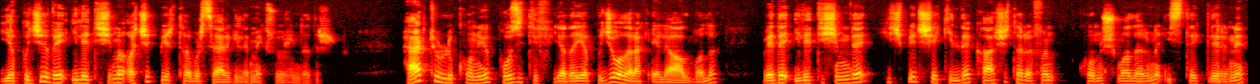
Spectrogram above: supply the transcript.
yapıcı ve iletişime açık bir tavır sergilemek zorundadır. Her türlü konuyu pozitif ya da yapıcı olarak ele almalı ve de iletişimde hiçbir şekilde karşı tarafın konuşmalarını, isteklerini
